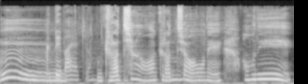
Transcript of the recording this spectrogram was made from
음. 그때 봐야죠. 그렇죠. 그렇죠. 음. 네. 어머니.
